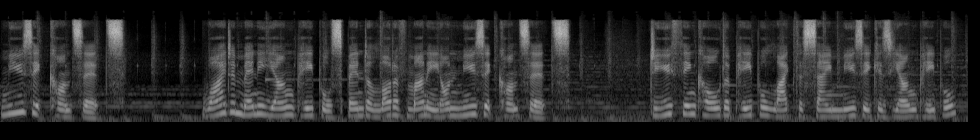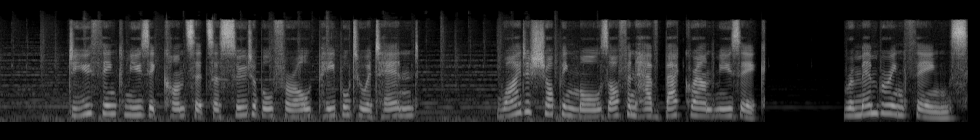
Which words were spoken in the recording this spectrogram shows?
Music concerts. Why do many young people spend a lot of money on music concerts? Do you think older people like the same music as young people? Do you think music concerts are suitable for old people to attend? Why do shopping malls often have background music? Remembering things.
